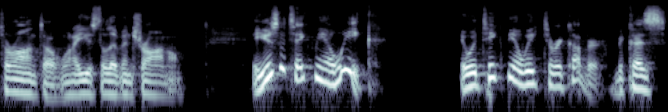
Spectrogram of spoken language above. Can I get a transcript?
toronto when i used to live in toronto it used to take me a week it would take me a week to recover because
